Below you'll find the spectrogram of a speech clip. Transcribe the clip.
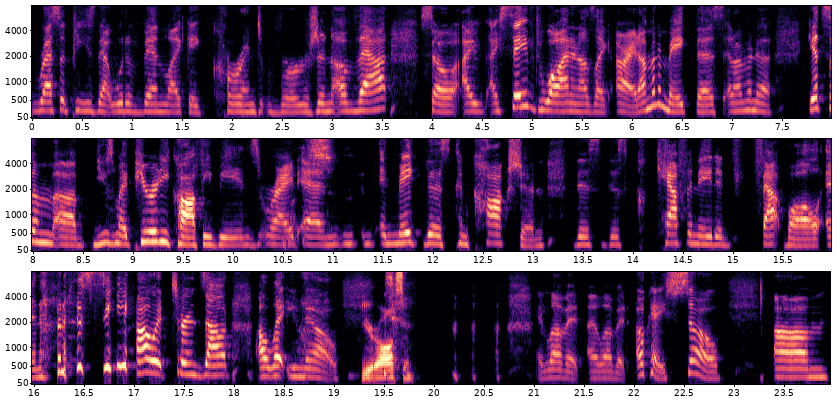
recipes that would have been like a current version of that. So I I saved one and I was like, all right, I'm gonna make this and I'm gonna get some uh, use my purity coffee beans, right, nice. and and make this concoction, this this caffeinated fat ball, and I'm see how it turns out. I'll let you know. You're awesome. I love it. I love it. Okay, so um,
